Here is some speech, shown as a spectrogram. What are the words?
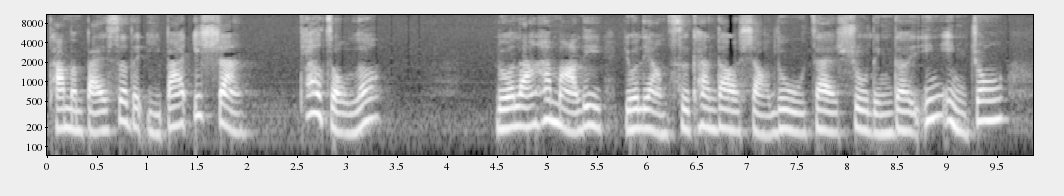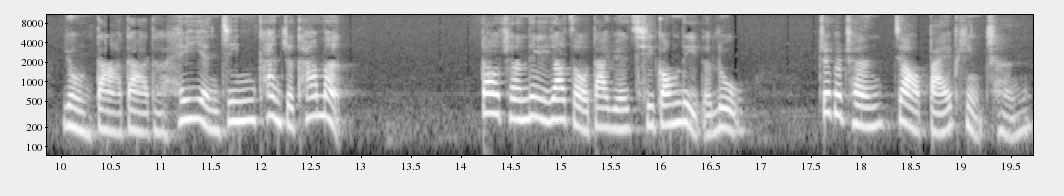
它们白色的尾巴一闪，跳走了。罗兰和玛丽有两次看到小鹿在树林的阴影中，用大大的黑眼睛看着他们。到城里要走大约七公里的路，这个城叫白品城，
